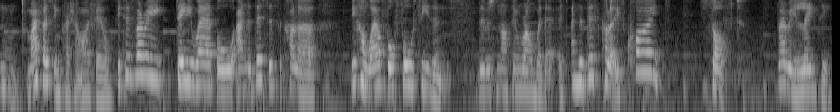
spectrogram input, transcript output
Mm, my first impression, I feel, it is very daily wearable and this is the color you can wear for four seasons. There is nothing wrong with it. And this color is quite soft, very lady.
